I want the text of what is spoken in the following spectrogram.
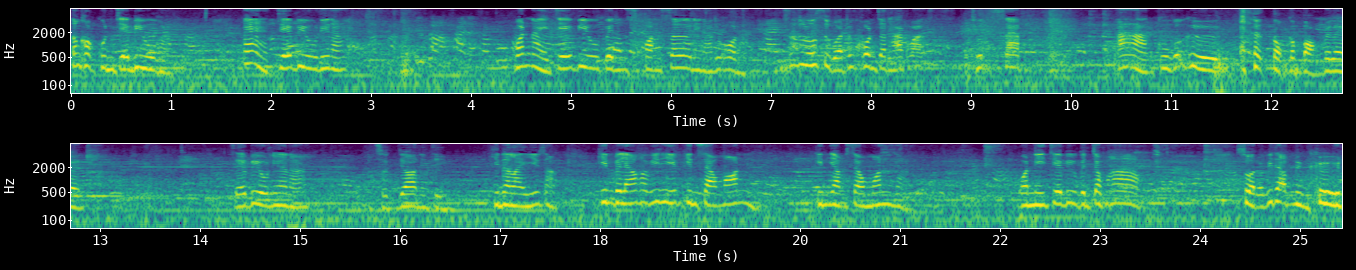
ต้องขอบคุณเจบิวค่ะ แม่เจบิวนี่นะ วันไหนเจบิวเป็นสปอนเซอร์นี่นะทุกคนซึ่งรู้สึกว่าทุกคนจะทักว่าชุดแซ่บ อาหารกูก็คือ ตกกระป๋องไปเลย เจบิวเนี่ยนะ สุดยอดจริงๆ กินอะไรยี่สั่งกินไปแล้วค่ะพี่ทิพย์กินแซลมอนกินยำแซลมอนค่ะ วันนี้เจบิวเป็นเจ้าภาพ สวดอภิธรรมหนึ่งคืน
